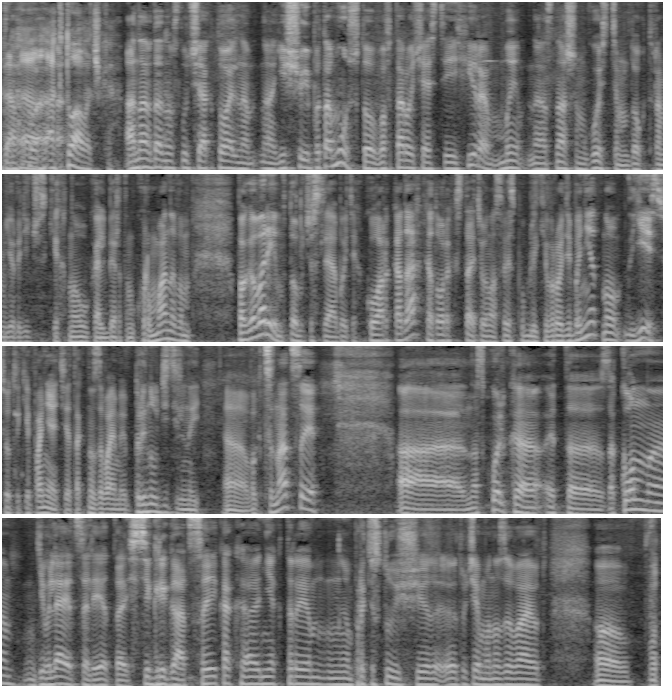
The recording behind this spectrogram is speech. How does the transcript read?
да. Э, актуалочка. Она в данном случае актуальна а, еще и потому, что во второй части эфира мы а, с нашим гостем, доктором юридических наук Альбертом Курмановым, поговорим в том числе об этих QR-кодах, которых, кстати, у нас в республике вроде бы нет, но есть все-таки понятие так называемой принудительной э, вакцинации. А, насколько это законно? Является ли это сегрегацией, как э, некоторые протестующие эту тему называют? А, вот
